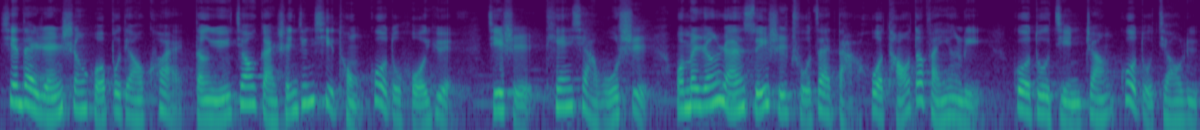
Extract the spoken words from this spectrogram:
现代人生活步调快，等于交感神经系统过度活跃。即使天下无事，我们仍然随时处在打或逃的反应里，过度紧张，过度焦虑。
